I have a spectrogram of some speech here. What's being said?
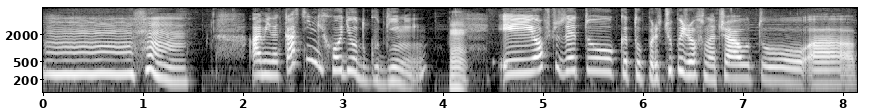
М-хм. Ами на кастинги ходи от години. М. И общо взето, като пречупиш в началото а,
